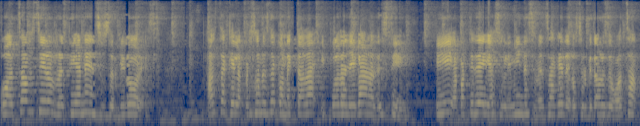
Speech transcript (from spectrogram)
WhatsApp sí lo retiene en sus servidores hasta que la persona esté conectada y pueda llegar a destino. Y a partir de ahí ya se elimina ese mensaje de los servidores de WhatsApp.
